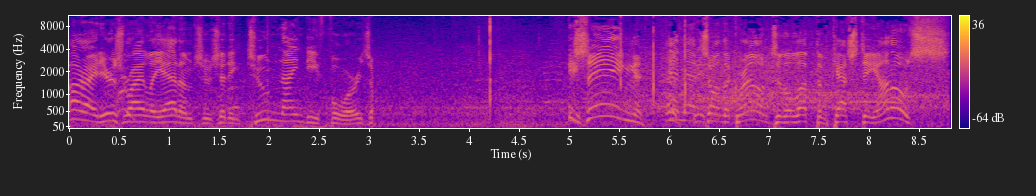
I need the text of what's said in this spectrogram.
All right, here's Riley Adams, who's hitting 294. He's Sing! And that's on the ground to the left of Castellanos.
